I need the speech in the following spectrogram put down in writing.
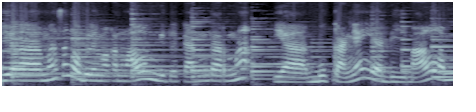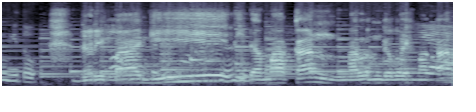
ya masa nggak boleh makan malam gitu kan? Karena ya bukannya ya di malam gitu. Dari gitu. pagi tidak makan malam nggak boleh iya. makan.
